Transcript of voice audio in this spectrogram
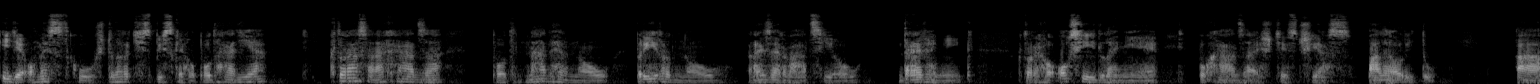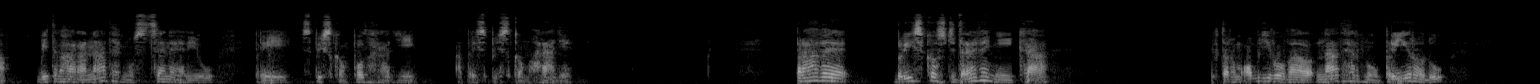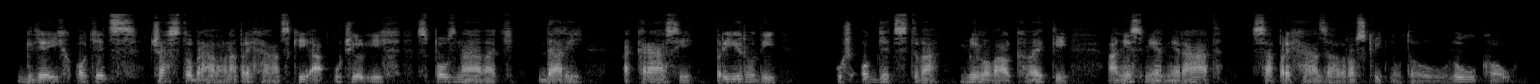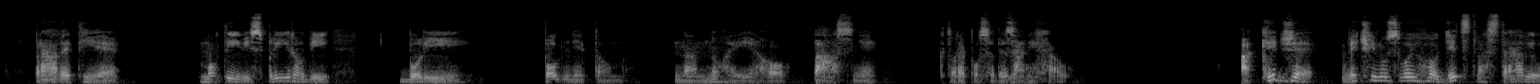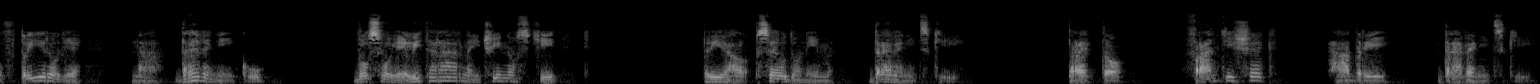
Ide o mestskú štvrť Spišského podhradia, ktorá sa nachádza pod nádhernou prírodnou rezerváciou Dreveník, ktorého osídlenie pochádza ešte z čias paleolitu a vytvára nádhernú scenériu pri Spišskom podhradí a pri Spišskom hrade. Práve blízkosť dreveníka, v ktorom obdivoval nádhernú prírodu, kde ich otec často brával na prechádzky a učil ich spoznávať dary a krásy prírody, už od detstva miloval kvety a nesmierne rád sa prechádzal rozkvitnutou lúkou. Práve tie motívy z prírody boli podnetom na mnohé jeho básne, ktoré po sebe zanechal. A keďže väčšinu svojho detstva strávil v prírode na dreveníku, vo svojej literárnej činnosti prijal pseudonym Drevenický. Preto František Hadri Drevenický.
